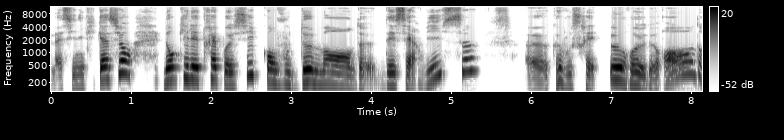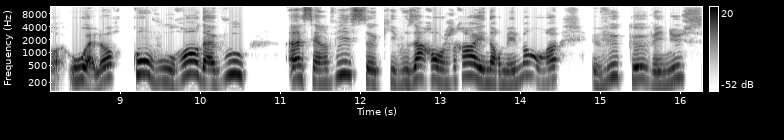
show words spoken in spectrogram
la signification. Donc il est très possible qu'on vous demande des services que vous serez heureux de rendre, ou alors qu'on vous rende à vous un service qui vous arrangera énormément, hein, vu que Vénus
